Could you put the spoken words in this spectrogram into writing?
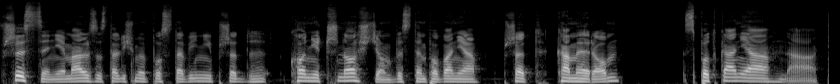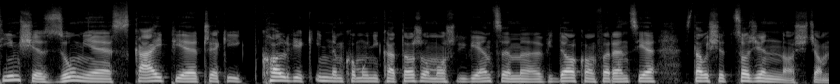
wszyscy niemal zostaliśmy postawieni przed koniecznością występowania przed kamerą spotkania na Teamsie, Zoomie, Skype'ie czy jakikolwiek innym komunikatorze umożliwiającym wideokonferencje stały się codziennością.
